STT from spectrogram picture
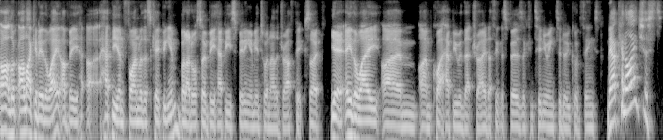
Oh, look, I like it either way. I'd be uh, happy and fine with us keeping him, but I'd also be happy spinning him into another draft pick. So, yeah, either way, I'm I'm quite happy with that trade. I think the Spurs are continuing to do good things. Now, can I just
